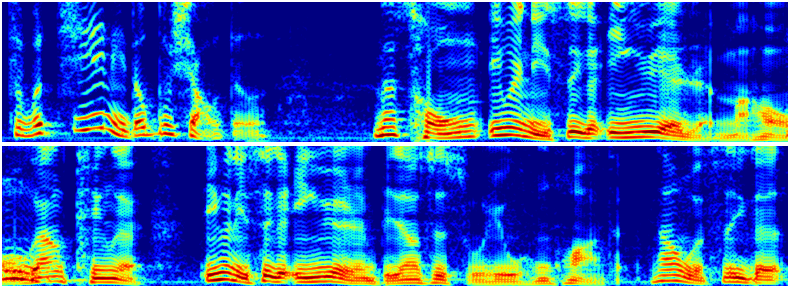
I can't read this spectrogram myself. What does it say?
怎么接你都不晓得。那从，因为你是一个音乐人嘛，哈，我刚刚听了，因为你是一个音乐人，比较是属于文化的。那我是一个，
